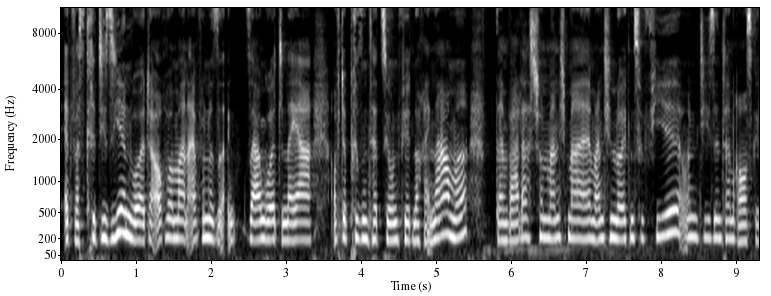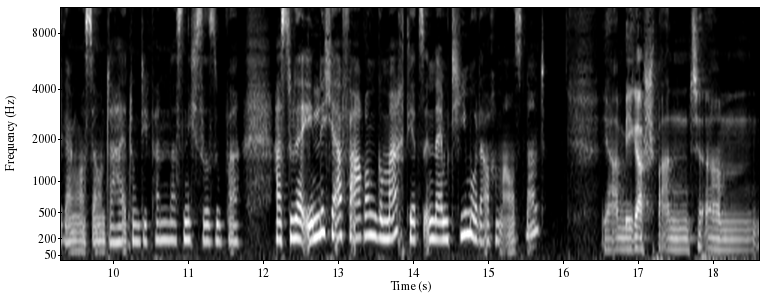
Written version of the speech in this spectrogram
etwas kritisieren wollte, auch wenn man einfach nur sagen wollte, naja, auf der Präsentation fehlt noch ein Name, dann war das schon manchmal manchen Leuten zu viel und die sind dann rausgegangen aus der Unterhaltung. Die fanden das nicht so super. Hast du da ähnliche Erfahrungen gemacht, jetzt in deinem Team oder auch im Ausland? Ja, mega spannend. Ähm,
